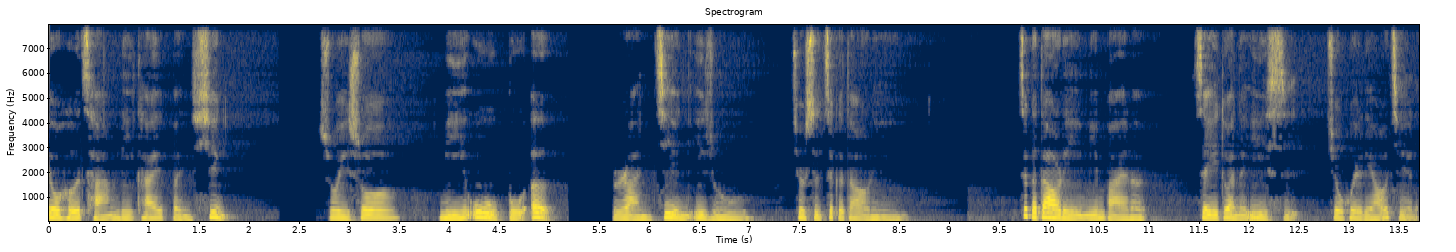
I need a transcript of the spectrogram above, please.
又何尝离开本性？所以说迷悟不二，染净一如，就是这个道理。这个道理明白了，这一段的意思就会了解了。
